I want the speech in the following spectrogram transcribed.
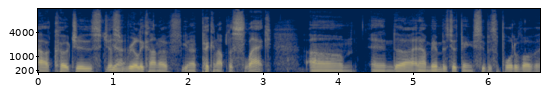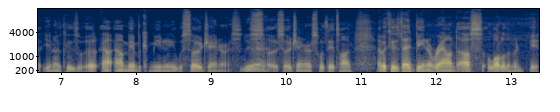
our coaches, just Yeah. really kind of you know picking up the slack, um, and uh, and our members just being super supportive of it, you know, because our, our member community was so generous, Yeah. so so generous with their time, and because they'd been around us, a lot of them had been,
